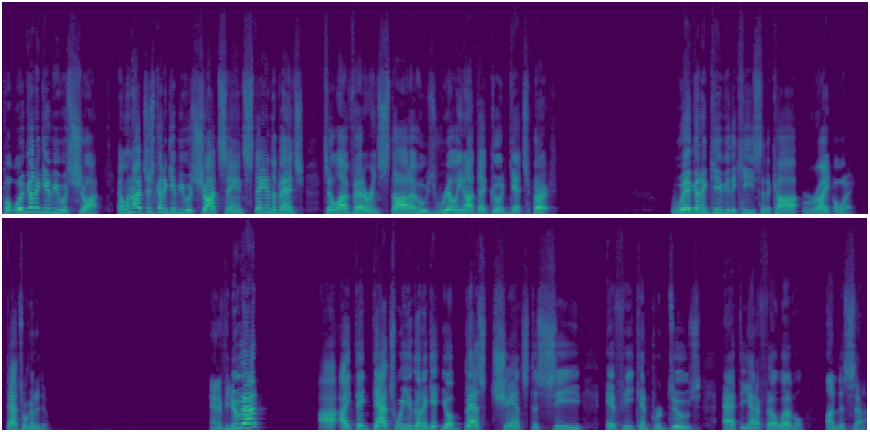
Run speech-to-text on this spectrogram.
but we're going to give you a shot. And we're not just going to give you a shot saying stay on the bench till our veteran starter who's really not that good gets hurt. We're going to give you the keys to the car right away. That's what we're going to do. And if you do that, I, think that's where you're going to get your best chance to see if he can produce at the NFL level under center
